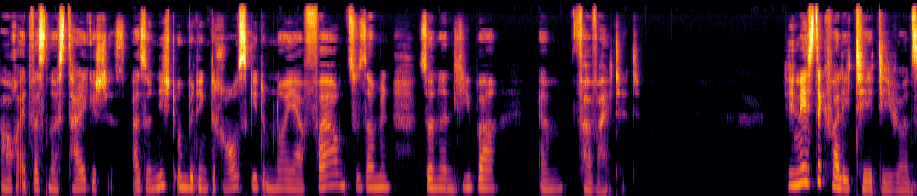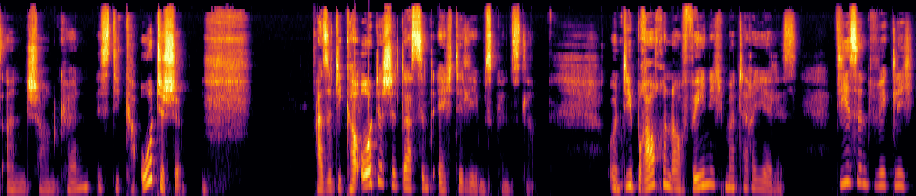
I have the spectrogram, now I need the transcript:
auch etwas Nostalgisches, also nicht unbedingt rausgeht, um neue Erfahrungen zu sammeln, sondern lieber ähm, verwaltet. Die nächste Qualität, die wir uns anschauen können, ist die chaotische. Also die chaotische, das sind echte Lebenskünstler. Und die brauchen auch wenig Materielles. Die sind wirklich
